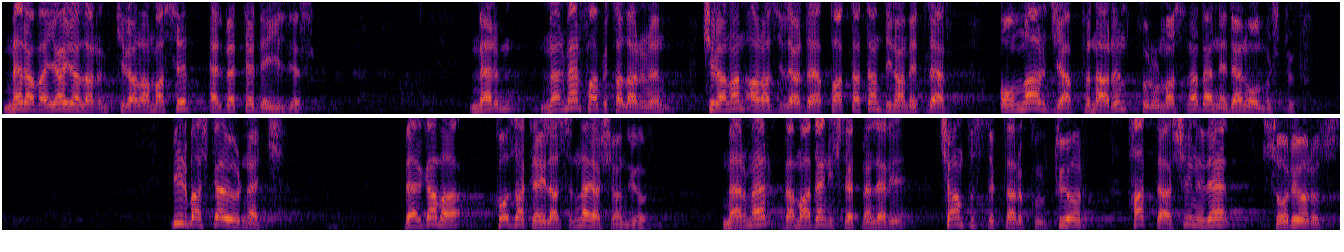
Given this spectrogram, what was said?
mera ve yaylaların kiralanması elbette değildir. Mer- mermer fabrikalarının kiralan arazilerde patlatan dinamitler onlarca pınarın kurulmasına da neden olmuştur. Bir başka örnek Bergama Kozak Yaylası'nda yaşanıyor. Mermer ve maden işletmeleri çam fıstıkları kurutuyor. Hatta şimdi de soruyoruz.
